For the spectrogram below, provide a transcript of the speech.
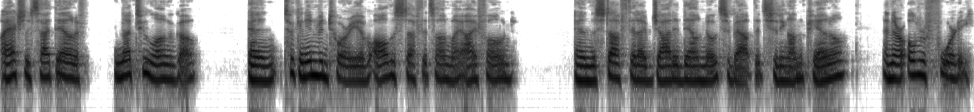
I actually sat down not too long ago and took an inventory of all the stuff that's on my iPhone and the stuff that I've jotted down notes about that's sitting on the piano. And there are over 40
